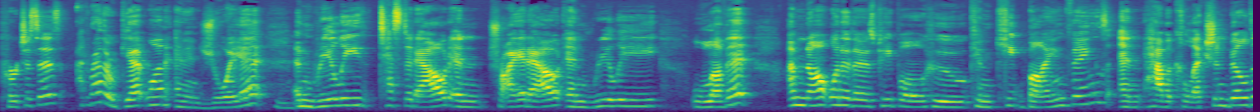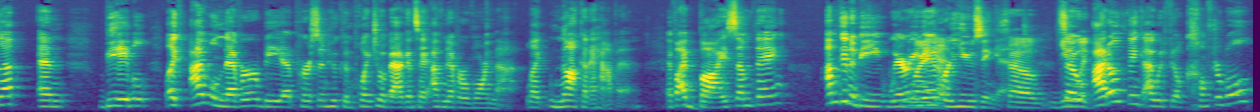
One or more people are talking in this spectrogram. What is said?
purchases, I'd rather get one and enjoy it mm-hmm. and really test it out and try it out and really love it. I'm not one of those people who can keep buying things and have a collection build up and be able like I will never be a person who can point to a bag and say I've never worn that. Like not going to happen. If I buy something, I'm going to be wearing, Wearing it, it. or using it. So you so would- I don't think I would feel comfortable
